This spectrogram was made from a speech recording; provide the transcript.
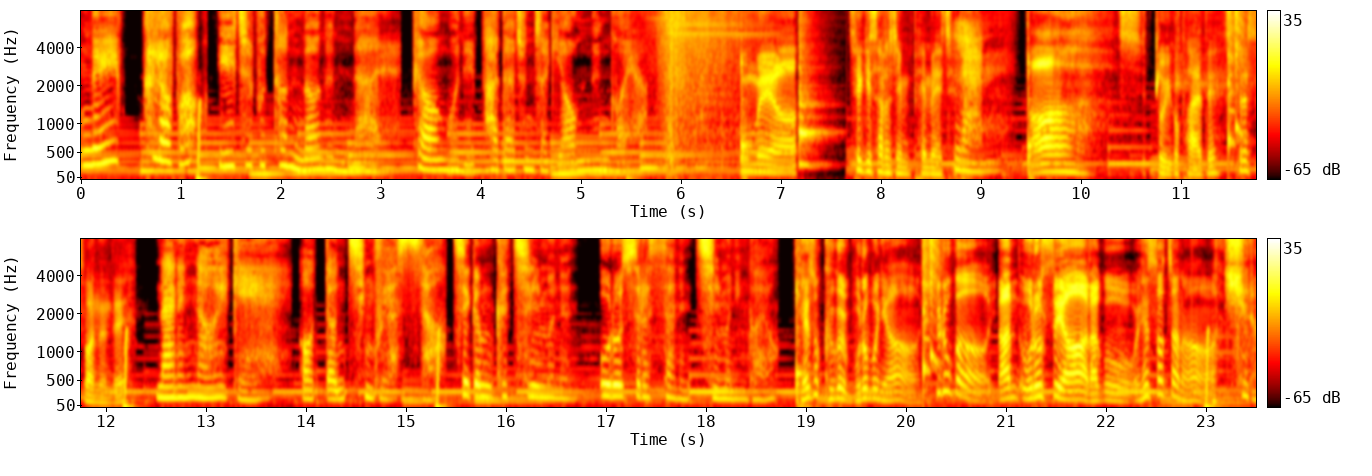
네잎 클로버. 이제부터 너는 날 병원에 받아준 적이 없는 거야. 동매야 책이 사라진 뱀의 재 란. 아... 씨, 또 이거 봐야 돼? 스트레스 받는데 나는 너에게 어떤 친구였어? 지금 그 질문은 오로스로스 하는 질문인가요? 계속 그걸 물어보냐 슈로가 난 우로스야 라고 했었잖아 슈로,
